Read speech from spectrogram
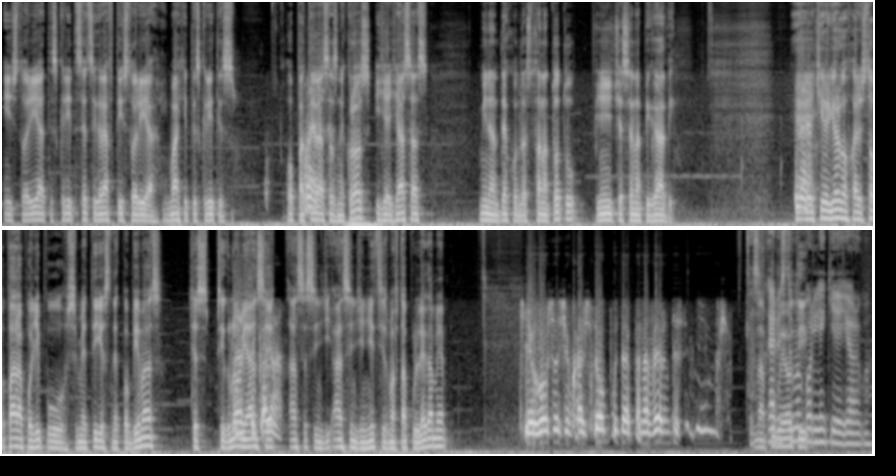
η ιστορία της Κρήτης, έτσι γράφτηκε η ιστορία, η μάχη της Κρήτης. Ο πατέρας σας νεκρός, η γιαγιά σας μην αντέχοντας το θάνατό του, πνίγηκε σε ένα πηγάδι. Ε, κύριε Γιώργο, ευχαριστώ πάρα πολύ που συμμετείχε στην εκπομπή μας και σ- συγγνώμη Να αν, είστε σε, καλά. αν, σε συγκι- αν συγκινήθηκες με αυτά που λέγαμε. Και εγώ σας ευχαριστώ που τα επαναφέρετε στη μνήμη μας. Σας Να πούμε ευχαριστούμε ότι- πολύ κύριε Γιώργο.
